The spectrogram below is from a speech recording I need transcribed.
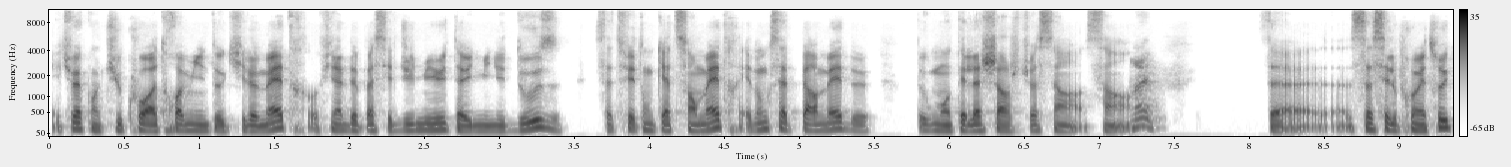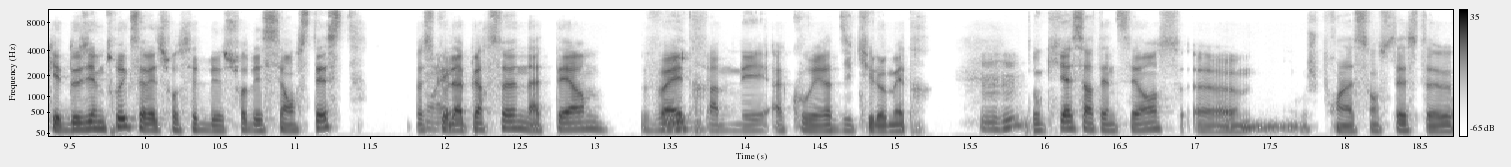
Et tu vois, quand tu cours à 3 minutes au kilomètre, au final, de passer d'une minute à une minute 12, ça te fait ton 400 mètres. Et donc, ça te permet d'augmenter la charge. Tu vois, c'est un, ça, c'est le premier truc. Et deuxième truc, ça va être sur, sur des séances tests. Parce que la personne, à terme, va être amenée à courir 10 km. Mm-hmm. Donc, il y a certaines séances. Euh, je prends la séance test euh,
